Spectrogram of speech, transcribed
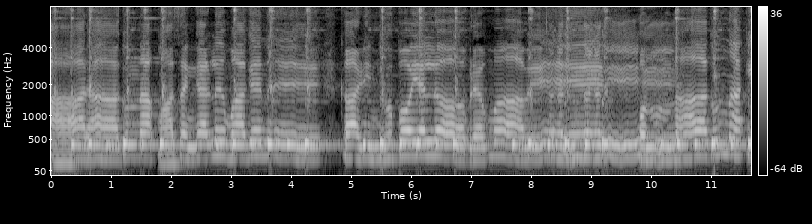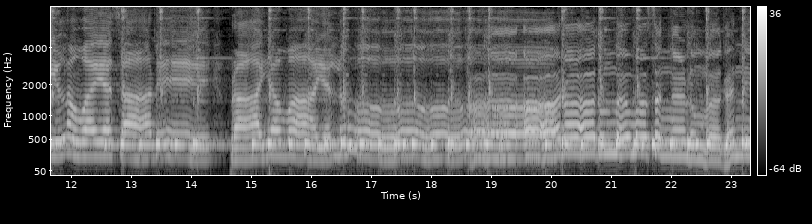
ആരാകുന്ന മാസങ്ങൾ മകന്? കഴിഞ്ഞു പോയല്ലോ ബ്രഹ്മാവേ. ഒന്നാകുന്ന ഇളം വയസ്സാണ്. പ്രായമായല്ലോ. ആറാകുന്ന മാസങ്ങളും മകന്.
